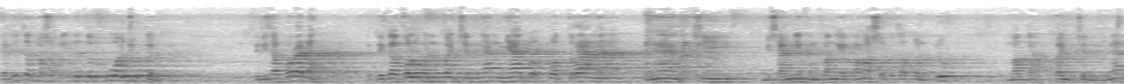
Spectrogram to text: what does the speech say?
Jadi termasuk indatul kuwa juga. Jadi sampurana. Ketika kalau berpancengan nyabak potrana ngaji misalnya kempang eka masuk ke pondok maka pancengan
